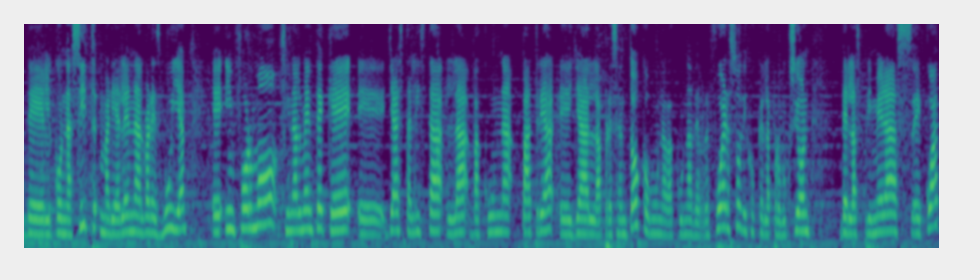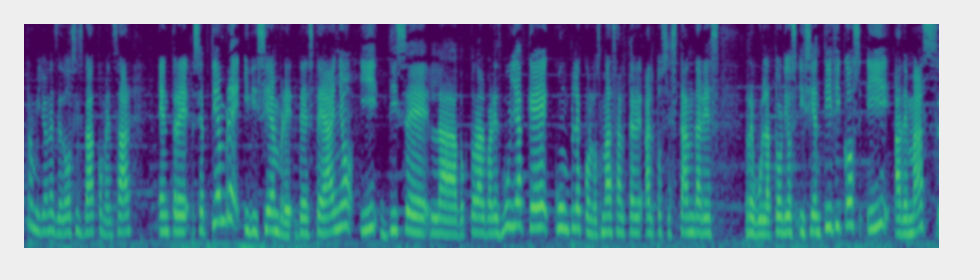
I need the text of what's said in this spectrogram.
del CONACIT, María Elena Álvarez Buya, eh, informó finalmente que eh, ya está lista la vacuna Patria. Ella la presentó como una vacuna de refuerzo. Dijo que la producción de las primeras eh, cuatro millones de dosis va a comenzar entre septiembre y diciembre de este año y dice la doctora Álvarez Bulla que cumple con los más altos estándares regulatorios y científicos y además,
